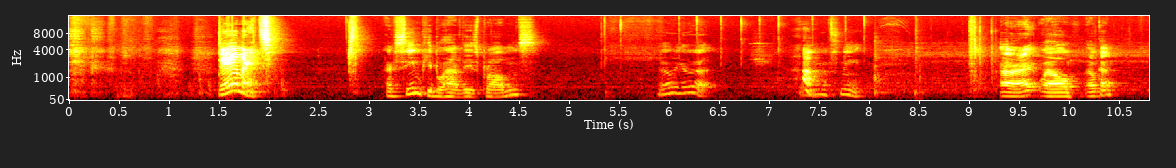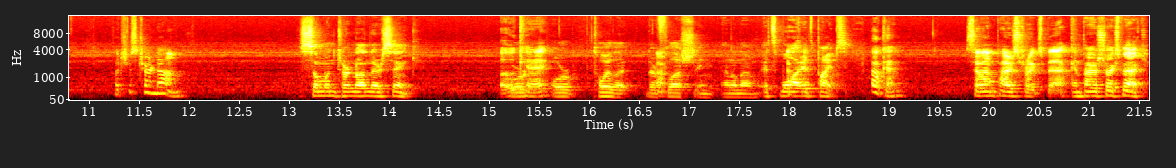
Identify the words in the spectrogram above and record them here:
Damn it! I've seen people have these problems. Oh, look at that. Huh. Oh, that's neat. All right. Well, okay. What just turned on? Someone turned on their sink. Okay. Or, toilet. They're Oh. flushing. I don't know. It's water. Okay. It's pipes. Okay. So Empire Strikes Back. Empire Strikes Back.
